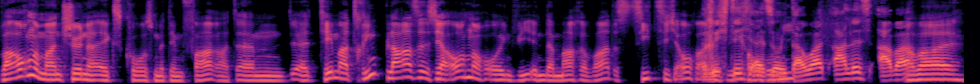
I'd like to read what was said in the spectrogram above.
war auch nochmal ein schöner Exkurs mit dem Fahrrad. Ähm, der Thema Trinkblase ist ja auch noch irgendwie in der Mache, war? Das zieht sich auch alles. Richtig, also dauert alles, aber, Aber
